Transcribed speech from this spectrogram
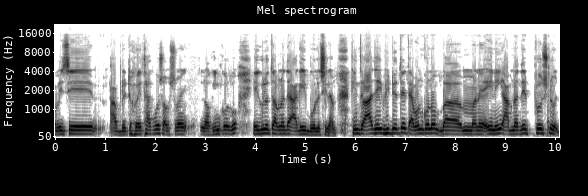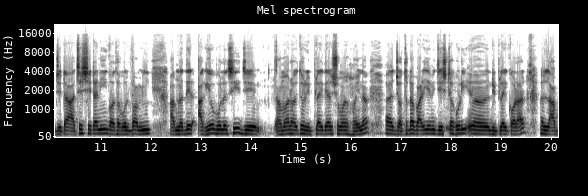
অফিসে আপডেট হয়ে থাকব, সবসময় লগ ইন করব। এগুলো তো আপনাদের আগেই বলেছিলাম। কিন্তু আজ এই ভিডিওতে তেমন কোনো মানে এই নেই। আপনাদের প্রশ্ন যেটা আছে সেটা নিয়েই কথা বলব। আমি আপনাদের আগেও বলেছি যে আমার হয়তো রিপ্লাই দেওয়ার সময় হয় না। যতটা পারি আমি চেষ্টা করি রিপ্লাই করার। লাভ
